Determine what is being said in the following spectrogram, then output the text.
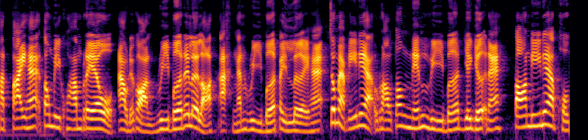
ถัดไปฮะ ต้องมีความเร็วอ้าวเดี๋ยวก่อนรีเบิร์ดได้เลยเหรอ อะ งั้นรีเบิร์ดไปเลยฮะ เจ้าแมปนี้เนี่ยเราต้องเน้นรีเบิร์ดเยอะ ๆ นะ ตอนนี้เนี่ยผม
